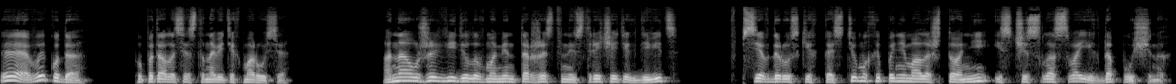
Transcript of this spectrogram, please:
«Э, вы куда?» — попыталась остановить их Маруся. Она уже видела в момент торжественной встречи этих девиц в псевдорусских костюмах и понимала, что они из числа своих допущенных.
